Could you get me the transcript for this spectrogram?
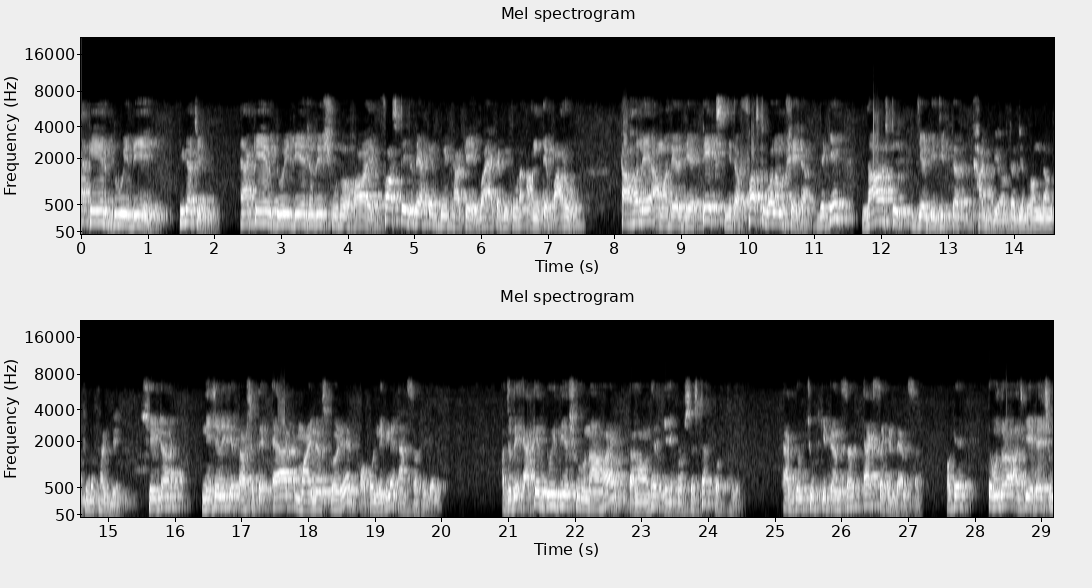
একের দুই দিয়ে, ঠিক আছে? একের দুই দিয়ে যদি শুরু হয় ফার্স্টে যদি একের দুই থাকে বা একের দুই তোমরা আনতে পারো, তাহলে আমাদের যে টেক্সট যেটা ফার্স্ট বললাম সেটা কি? লাস্ট যে ডিজিটটা থাকবে, অর্থাৎ যে ভগ্নাংশটা থাকবে, সেটা নিচে লিখে তার সাথে এক মাইনাস করে অপর লিখলে অ্যান্সার হয়ে যাবে। আর যদি একের দুই দিয়ে শুরু না হয়, তাহলে আমাদের এই প্রসেসটা করতে হবে। একদম চুটকিট অ্যান্সার এক সেকেন্ড অ্যান্সার ওকে তো বন্ধুরা, আজকে এটাই ছিল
